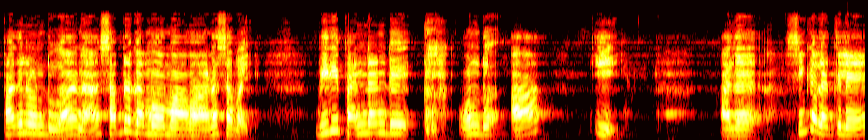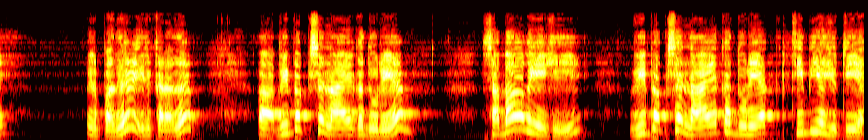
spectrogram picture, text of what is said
பதினொன்று ஆனா சப்ரகமோ மாகாண சபை. விதி பன்னெண்டு ஒன்று ஆ இ. அது சிங்களத்திலே இருப்பது இருக்கிறது அஹ், விபக்ஷ நாயக துரிய சபாவேகி විපක්ෂ නායක දුරයක් තිබිය යුතුය.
